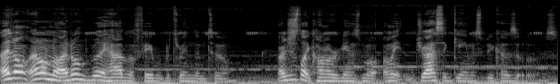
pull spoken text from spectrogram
I don't, I don't know. I don't really have a favorite between them two. I just like Hunger Games. Mo- I mean Jurassic Games because it was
